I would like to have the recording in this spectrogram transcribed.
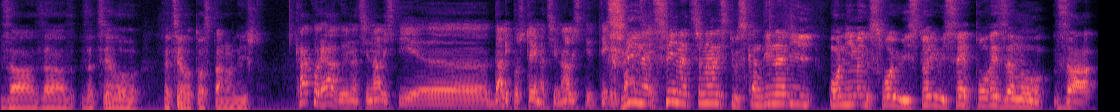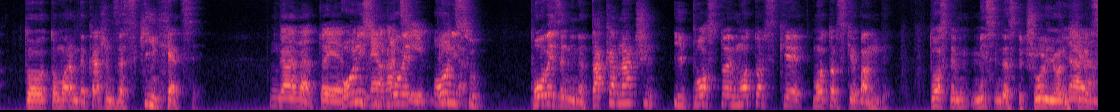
za, za, za, celo, za celo to stanovništvo. Kako reaguju nacionalisti? e, Da li postoje nacionalisti te Svi, grupacije? na, svi nacionalisti u Skandinaviji, oni imaju svoju istoriju i sve je povezano za, to, to moram da kažem, za skinheadse. Da, da, to je Oni su, pove, priča. oni su povezani na takav način i postoje motorske, motorske bande. To ste, mislim da ste čuli, oni Da, da. Hells,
